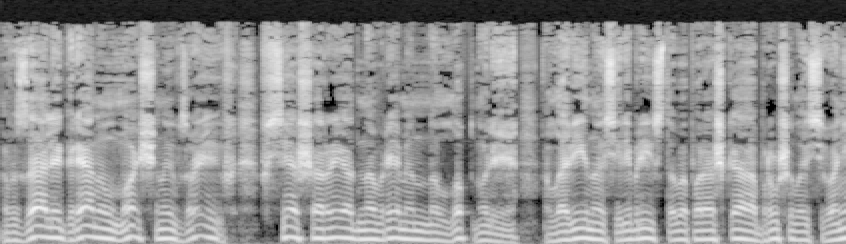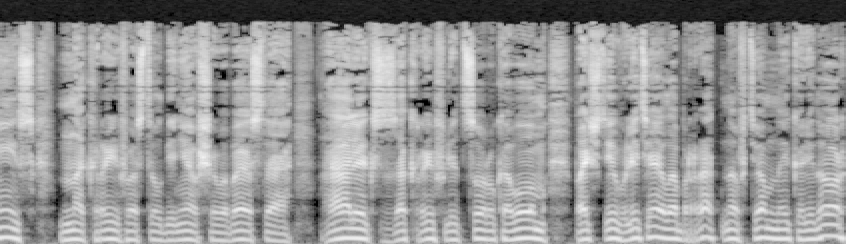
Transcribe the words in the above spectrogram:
В зале грянул мощный взрыв. Все шары одновременно лопнули. Лавина серебристого порошка обрушилась вниз, накрыв остолбеневшего Беста. Алекс, закрыв лицо рукавом, почти влетел обратно в темный коридор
